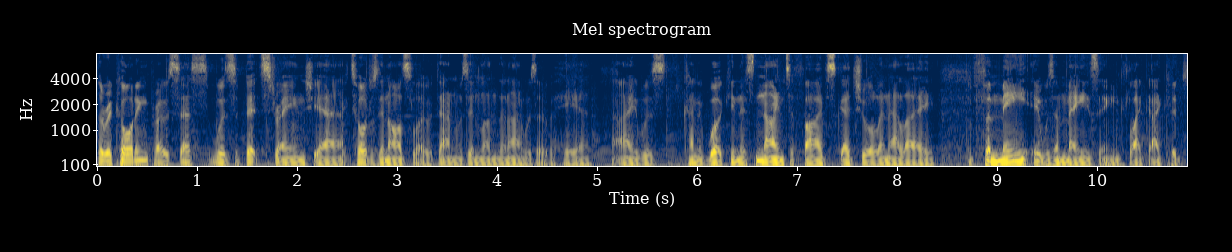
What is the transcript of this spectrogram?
The recording process was a bit strange, yeah. Todd was in Oslo, Dan was in London, I was over here. I was kind of working this nine to five schedule in LA. For me, it was amazing. Like I could,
